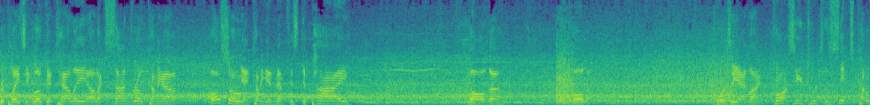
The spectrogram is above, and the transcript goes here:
replacing Locatelli. Alex Sandro coming out. Also, again, coming in Memphis Depay. Balde. Balde. Towards the end line. Crossing towards the six. Cut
